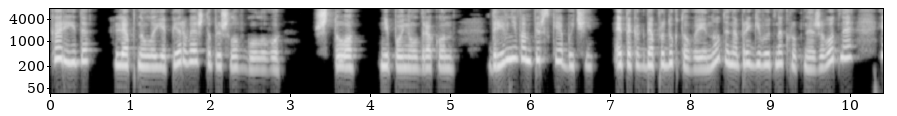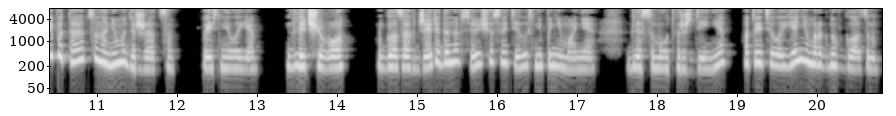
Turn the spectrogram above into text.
«Корида», – ляпнула я первое, что пришло в голову. «Что?» – не понял дракон. «Древний вампирский обычай. Это когда продуктовые еноты напрыгивают на крупное животное и пытаются на нем удержаться», – пояснила я. «Для чего?» В глазах Джеридана все еще светилось непонимание. «Для самоутверждения», – ответила я, не моргнув глазом.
